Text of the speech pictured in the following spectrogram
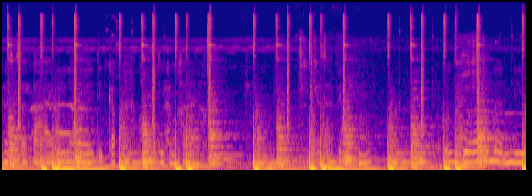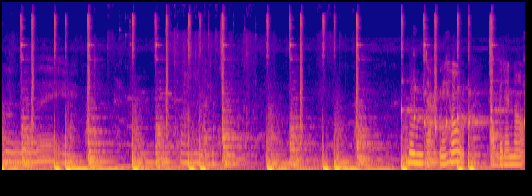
ก็จะสไตล์นี้เลยติดกับห้องประตูทางเข้านะคะนี่ก็จะเป็นห้อง มุมจากในห้องออกไปด้านนอก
